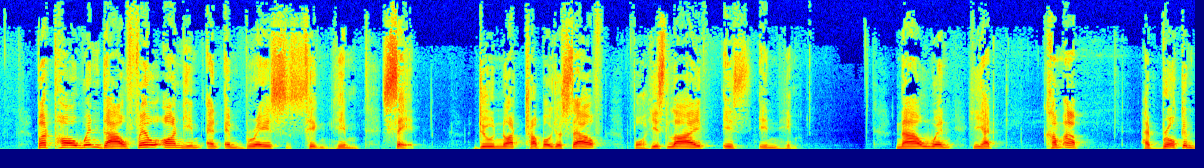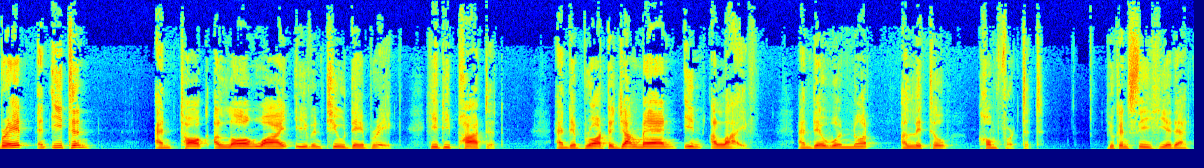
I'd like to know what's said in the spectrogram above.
But Paul went down, fell on him, and embracing him, said, Do not trouble yourself, for his life is in him. Now, when he had come up, had broken bread and eaten, and talked a long while, even till daybreak, he departed. And they brought the young man in alive, and they were not a little comforted. You can see here that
